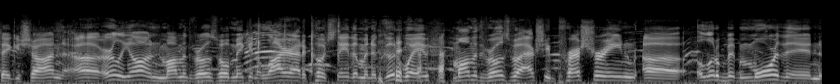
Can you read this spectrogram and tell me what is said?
Thank you, Sean. Uh, early on, Monmouth Roseville making a liar out of Coach Statham in a good way. Monmouth Roseville actually pressuring uh, a little bit more than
